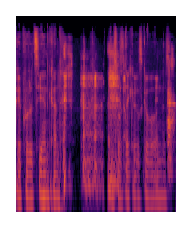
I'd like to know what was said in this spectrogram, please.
reproduzieren kann, wenn es was Leckeres geworden ist.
